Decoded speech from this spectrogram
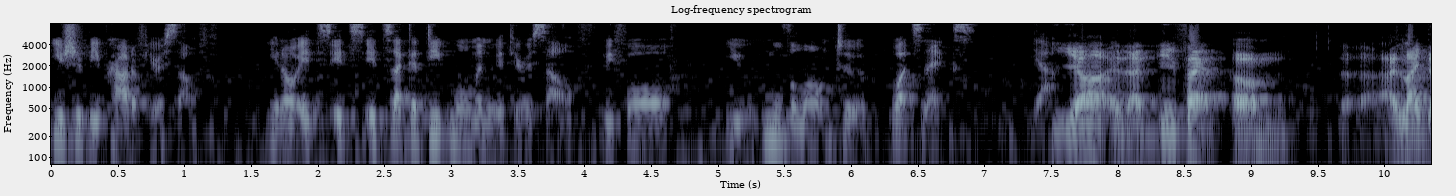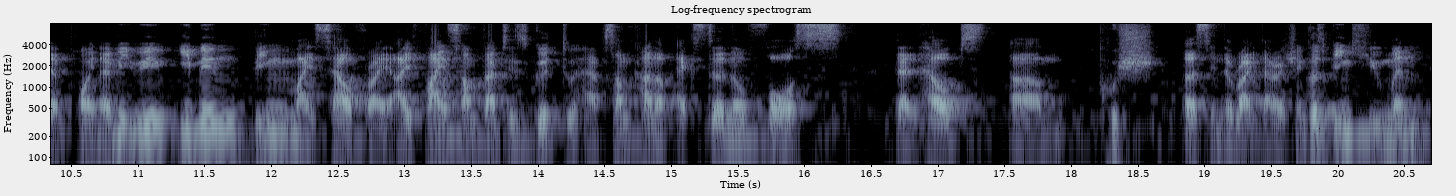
you should be proud of yourself you know it's it's it's like a deep moment with yourself before you move along to what's next yeah, Yeah, and, and in fact, um, I like that point. I mean, we, even being myself, right? I find sometimes it's good to have some kind of external force that helps um, push us in the right direction. Because being human,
